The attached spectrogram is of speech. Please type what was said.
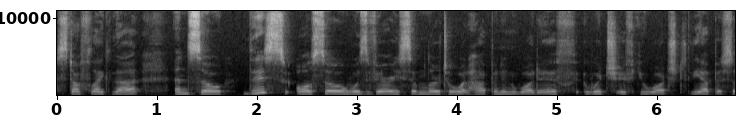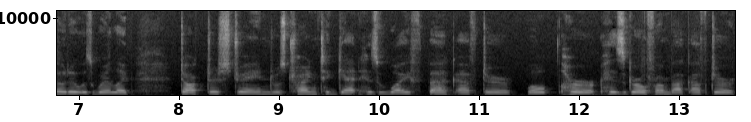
stuff like that. And so this also was very similar to what happened in what if which if you watched the episode it was where like Doctor Strange was trying to get his wife back after well her his girlfriend back after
